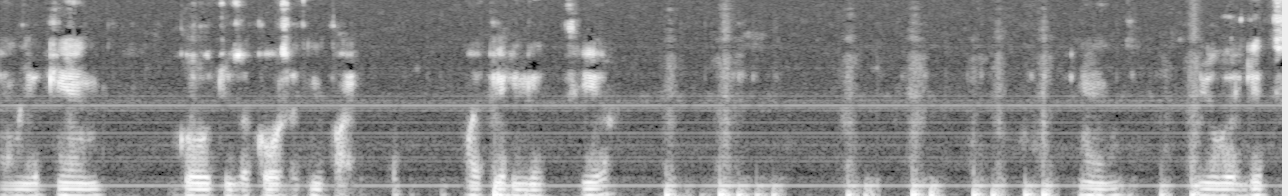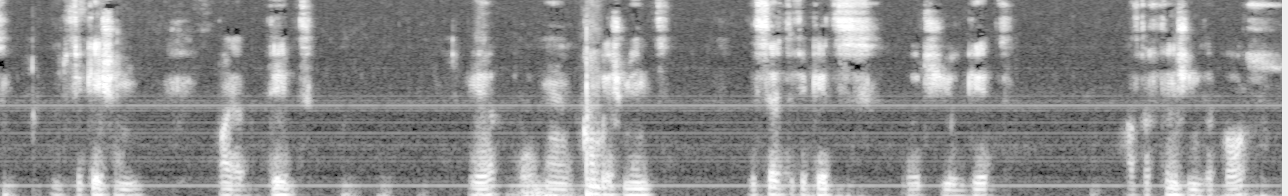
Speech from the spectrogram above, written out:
And you can go to the course at any time by clicking it here. And you will get notification by update here. And accomplishment the certificates which you get after finishing the course.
